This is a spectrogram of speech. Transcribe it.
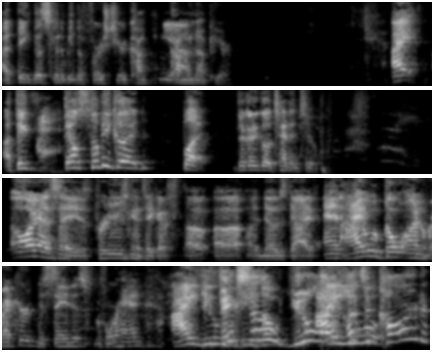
I think this is going to be the first year com- Yeah. coming up here. I I think I- they'll still be good, but they're going to go ten and two. All I gotta say is Purdue's gonna take a a, a, a nosedive, and I will go on record to say this beforehand. I You think so? You don't like Hudson Card?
